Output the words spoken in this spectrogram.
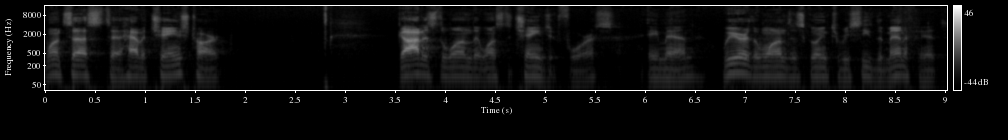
wants us to have a changed heart. God is the one that wants to change it for us. Amen. We are the ones that's going to receive the benefit.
